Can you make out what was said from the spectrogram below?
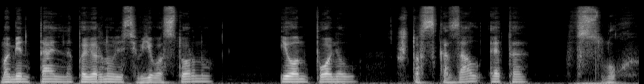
моментально повернулись в его сторону, и он понял, что сказал это вслух.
